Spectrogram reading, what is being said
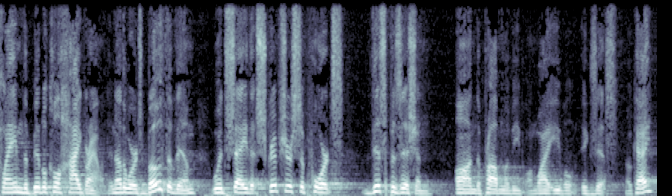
claim the biblical high ground. In other words, both of them would say that Scripture supports this position on the problem of evil and why evil exists. Okay?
